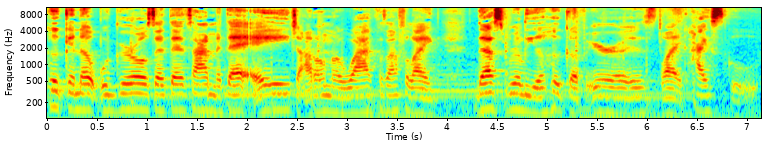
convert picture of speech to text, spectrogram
hooking up with girls at that time at that age. I don't know why, because I feel like that's really a hookup era is like high school.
